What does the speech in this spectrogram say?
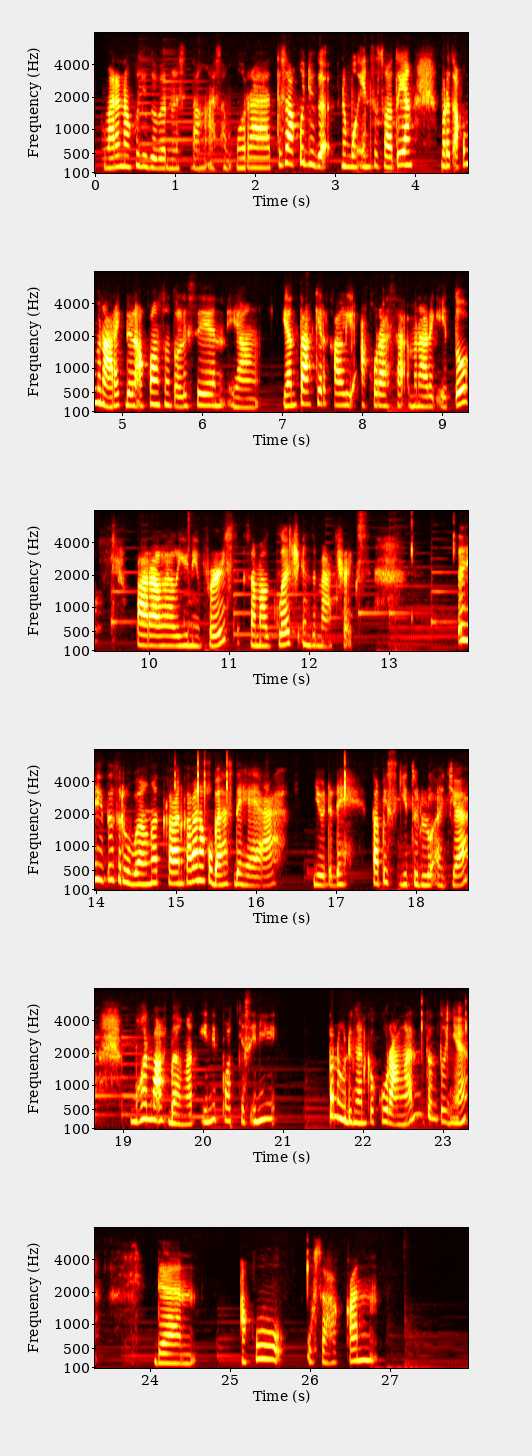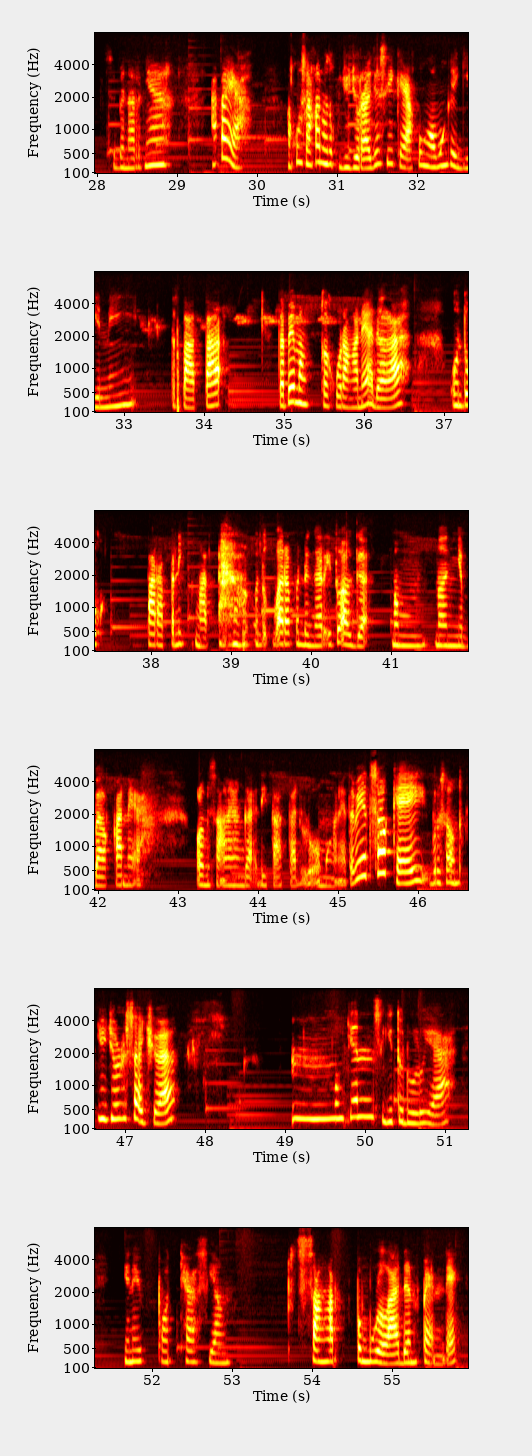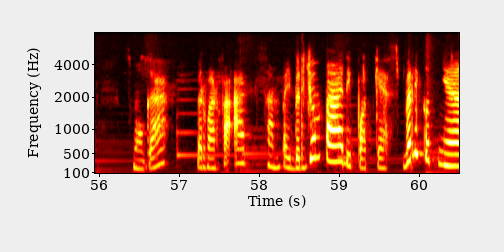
Kemarin aku juga baru nulis tentang asam urat. Terus aku juga nemuin sesuatu yang menurut aku menarik dan aku langsung tulisin yang yang terakhir kali aku rasa menarik itu Parallel Universe sama Glitch in the Matrix eh, itu seru banget kawan-kawan aku bahas deh ya. Yaudah deh tapi segitu dulu aja. Mohon maaf banget ini podcast ini penuh dengan kekurangan tentunya. Dan aku usahakan sebenarnya apa ya aku usahakan untuk jujur aja sih kayak aku ngomong kayak gini tertata. Tapi emang kekurangannya adalah untuk para penikmat untuk para pendengar itu agak menyebalkan ya kalau misalnya nggak ditata dulu omongannya. Tapi it's okay berusaha untuk jujur saja. Hmm, mungkin segitu dulu ya. Ini podcast yang sangat pemula dan pendek. Semoga bermanfaat. Sampai berjumpa di podcast berikutnya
